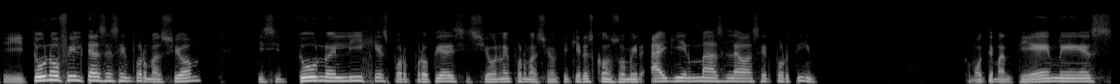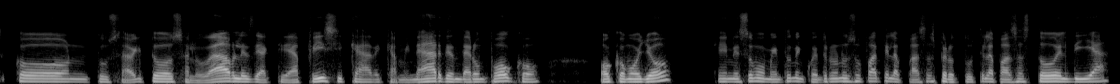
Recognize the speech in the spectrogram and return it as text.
Si tú no filtras esa información y si tú no eliges por propia decisión la información que quieres consumir, alguien más la va a hacer por ti. ¿Cómo te mantienes con tus hábitos saludables de actividad física, de caminar, de andar un poco? O como yo, que en estos momentos me encuentro en un sofá, te la pasas, pero tú te la pasas todo el día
